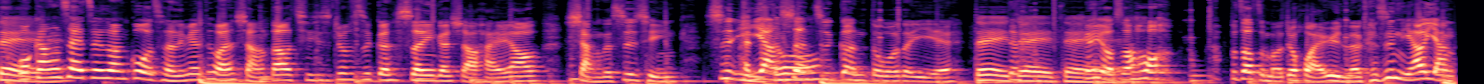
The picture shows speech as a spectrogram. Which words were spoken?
对，我刚刚在这段过程里面突然想到，其实就是跟生一个小孩要想的事情是一样，甚至更多的耶。对对对，因为有时候不知道怎么就怀孕了，可是你要养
